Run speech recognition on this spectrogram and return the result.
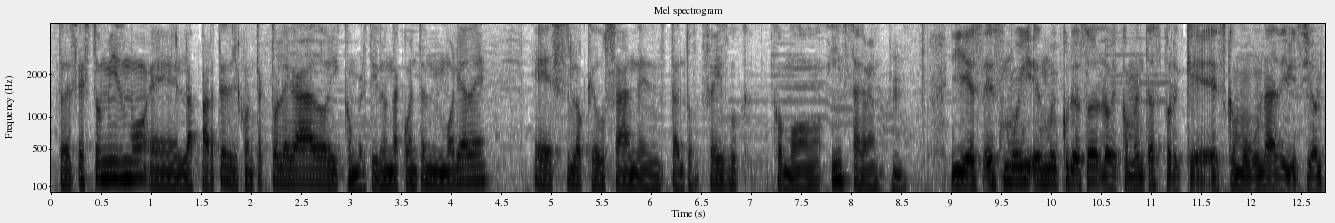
Entonces, esto mismo, eh, la parte del contacto legado y convertir una cuenta en memoria de, es lo que usan en tanto Facebook como Instagram. Y es, es muy es muy curioso lo que comentas porque es como una división.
